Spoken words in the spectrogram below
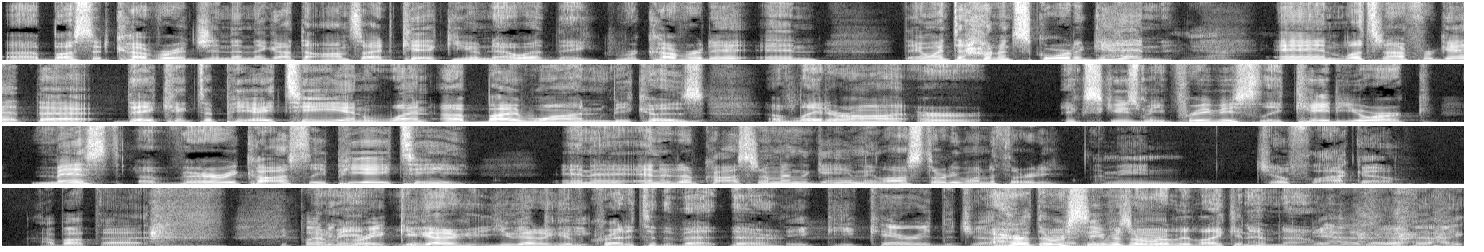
uh, busted coverage, and then they got the onside kick. You know it. They recovered it, and they went down and scored again. Yeah. And let's not forget that they kicked a PAT and went up by one because of later on, or excuse me, previously, Cade York missed a very costly PAT, and it ended up costing them in the game. They lost thirty-one to thirty. I mean, Joe Flacco. How about that? He I played mean, a great game. you got you to He- give he- credit to the vet there. He, he carried the Jets. I heard the receivers are really liking him now. Yeah, they, I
